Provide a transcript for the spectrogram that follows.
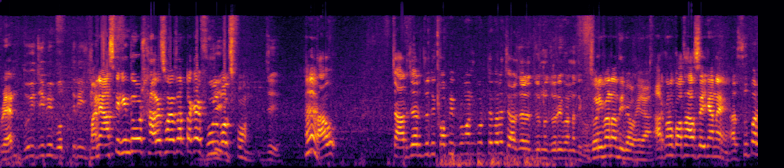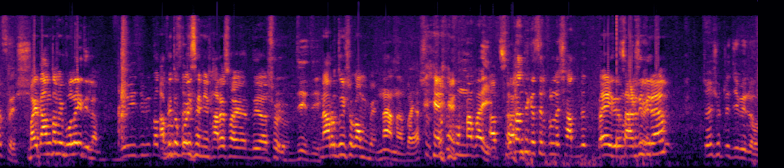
ব্র্যান্ড দুই জিবি বত্রিশ মানে আজকে কিন্তু সাড়ে ছয় হাজার টাকায় ফুল বক্স ফোন জি। হ্যাঁ? তাও চার্জার যদি কপি প্রমাণ করতে পারে চার্জারের জন্য জরিমানা দিব। জরিমানা দিবে ভাইয়া আর কোনো কথা আছে এখানে? আর সুপার ফ্রেশ ভাই দাম তো আমি বলেই দিলাম। দুই জিবি কত আপনি তো? কইছেনই সাড়ে ছয় শুরু। জি জি। না আরও দুইশো কমবে। না না ভাই আসলে না ভাই। আচ্ছা। দোকান থেকে সেল করলে সাত এই যে চার জিবি র্যাম চৌষট্টি GB ROM.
